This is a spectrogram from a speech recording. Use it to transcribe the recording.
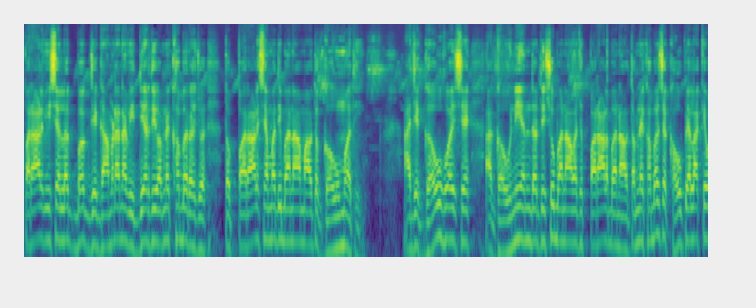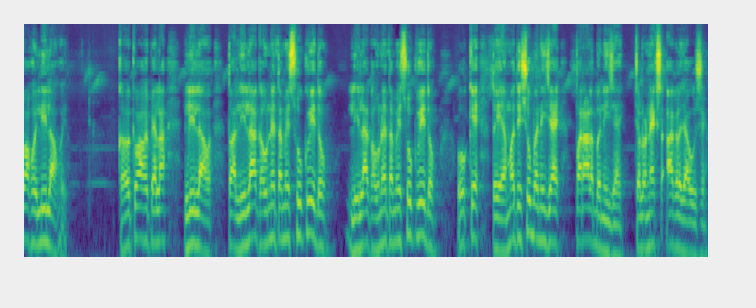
પરાળ વિશે લગભગ જે ગામડાના વિદ્યાર્થીઓ અમને ખબર જ હોય, તો પરાળ શેમાંથી બનાવવામાં આવે, તો ઘઉંમાંથી. આ જે ઘઉં હોય છે, આ ઘઉંની અંદરથી શું બનાવે છે? પરાળ બનાવે. તમને ખબર છે, ઘઉં પહેલાં કેવા હોય? લીલા હોય. ઘઉં કેવા હોય પહેલાં? લીલા હોય. તો આ લીલા ઘઉંને તમે સૂકવી દો. લીલા ઘઉંને તમે સૂકવી દો. ઓકે? તો એમાંથી શું બની જાય? પરાળ બની જાય. ચલો નેક્સ્ટ આગળ જવું છે.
